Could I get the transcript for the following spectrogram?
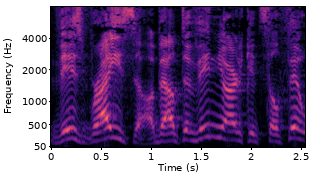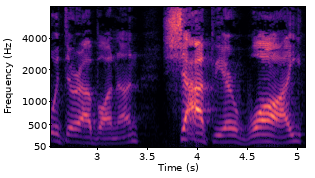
This brisa about the vineyard could still fit with the rabbanon. Shapir, why?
